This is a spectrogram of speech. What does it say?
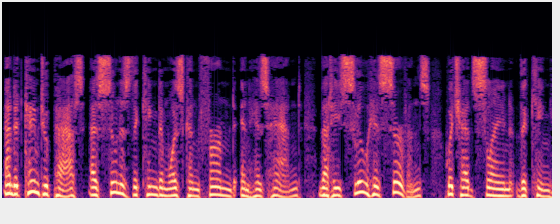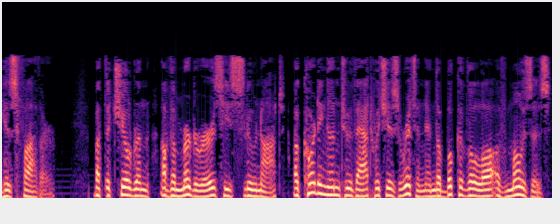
And it came to pass, as soon as the kingdom was confirmed in his hand, that he slew his servants, which had slain the king his father. But the children of the murderers he slew not, according unto that which is written in the book of the law of Moses,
